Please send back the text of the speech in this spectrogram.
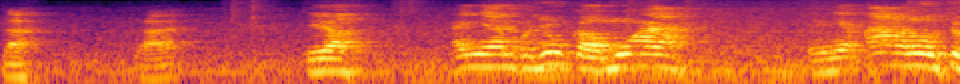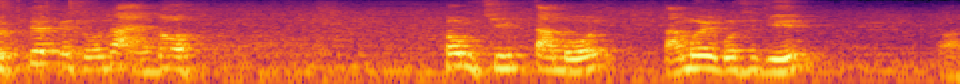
Đây đấy. Thì ờ, anh em có nhu cầu mua hàng thì anh em alo trực tiếp cái số điện thoại của tôi. 0984 80 49 Rồi,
